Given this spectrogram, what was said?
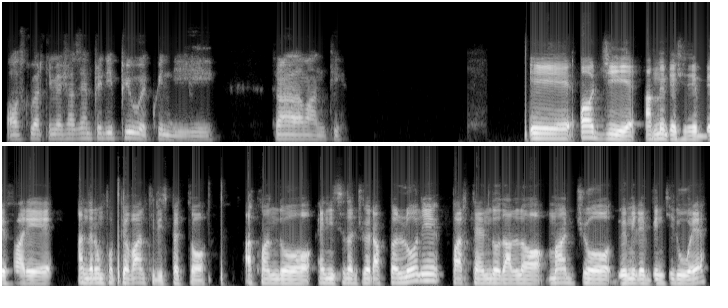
ho scoperto che mi piaceva sempre di più e quindi sono andato avanti. E oggi a me piacerebbe fare, andare un po' più avanti rispetto a quando hai iniziato a giocare a pallone, partendo dal maggio 2022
